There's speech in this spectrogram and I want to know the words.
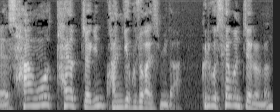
예, 상호 타협적인 관계 구조가 있습니다. 그리고 세 번째로는 예,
